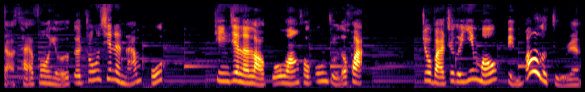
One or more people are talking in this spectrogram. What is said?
小裁缝有一个忠心的男仆，听见了老国王和公主的话，就把这个阴谋禀报了主人。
